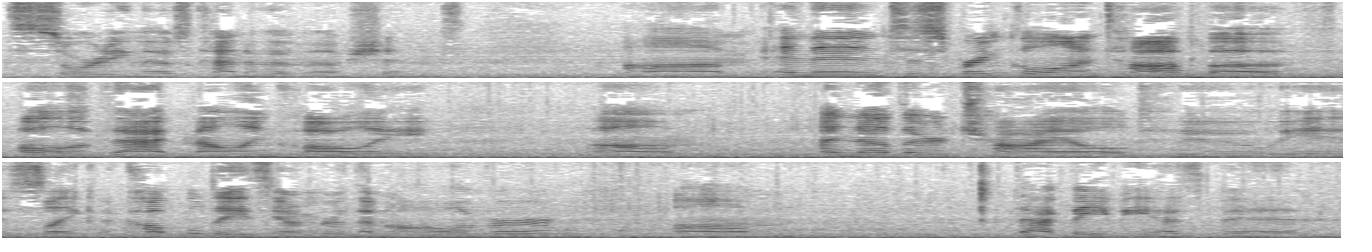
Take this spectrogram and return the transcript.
sorting those kind of emotions. Um, and then to sprinkle on top of all of that melancholy, um, another child who is like a couple days younger than Oliver. Um, that baby has been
